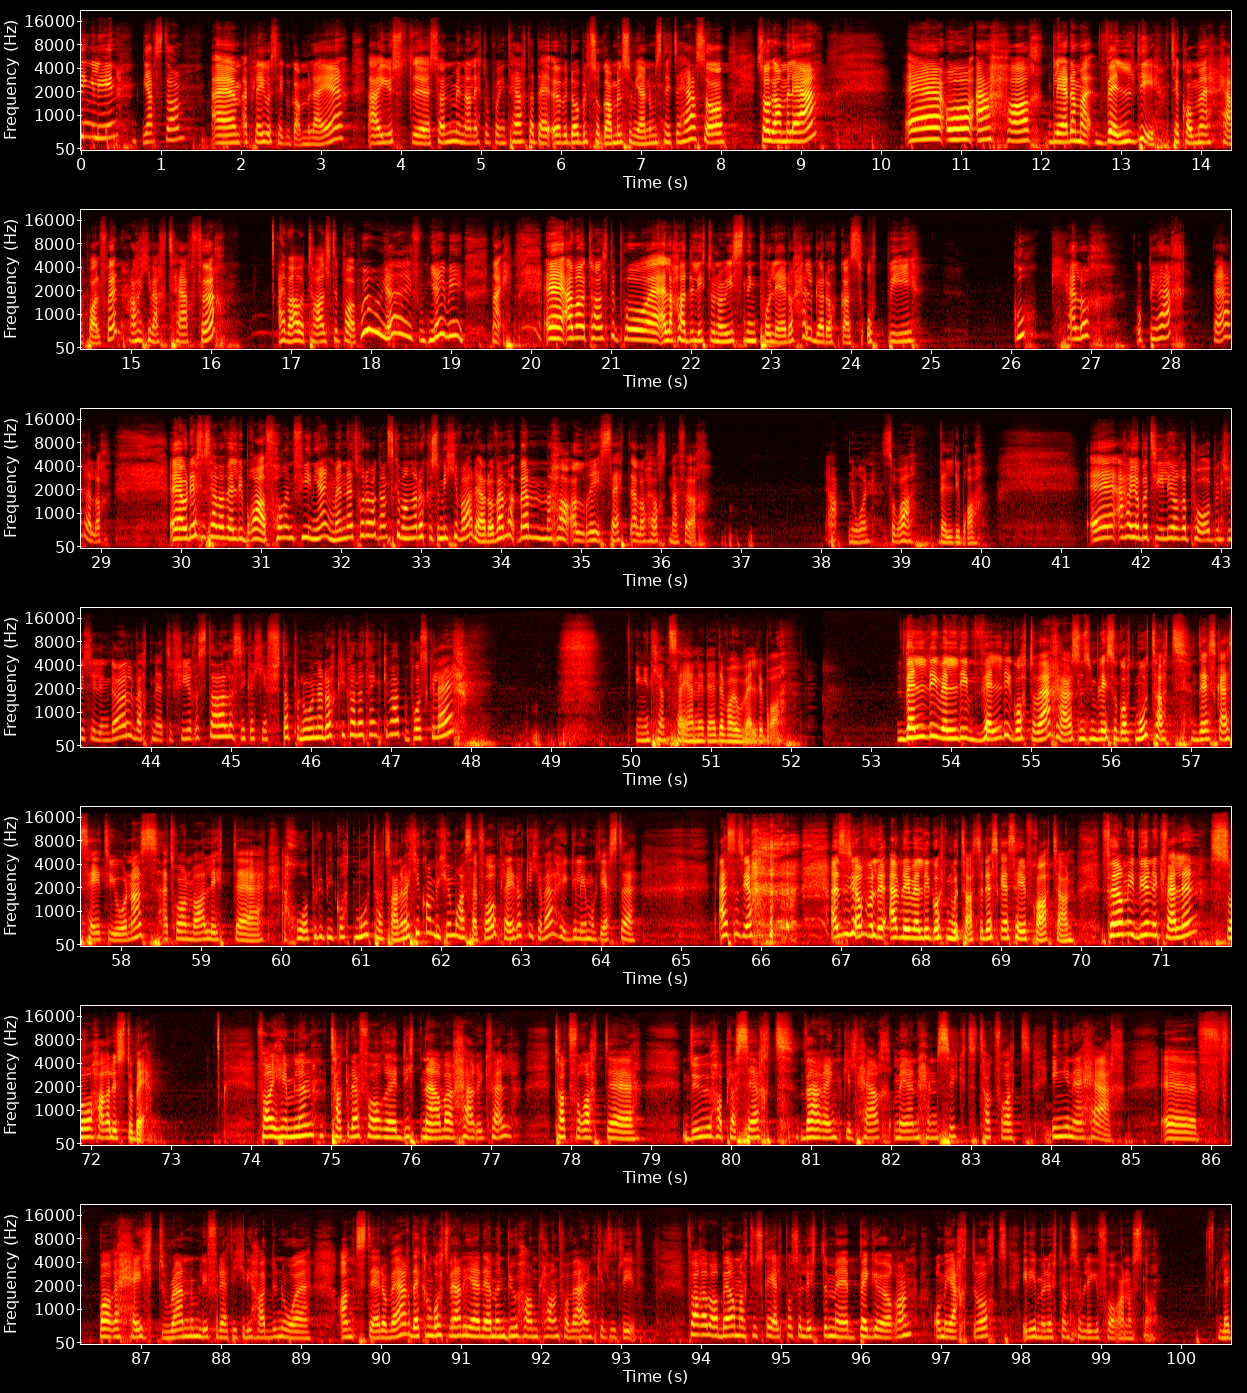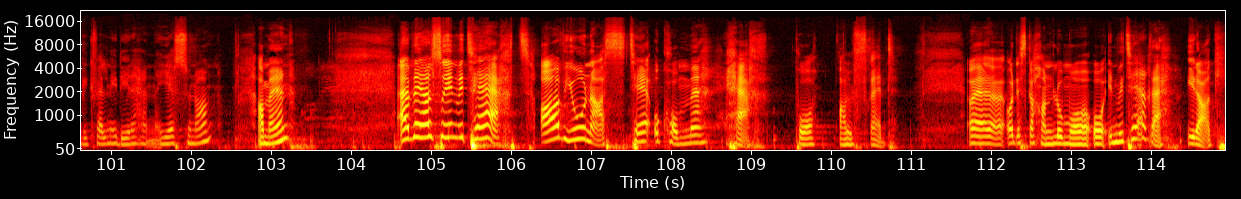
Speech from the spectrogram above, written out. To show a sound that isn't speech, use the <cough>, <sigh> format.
heter Ingelin Gjerstad. Um, jeg pleier å si hvor gammel jeg er. Jeg just, uh, Sønnen min har nettopp poengtert at jeg er over dobbelt så gammel som gjennomsnittet her. Så, så gammel er jeg. Uh, og jeg har gleda meg veldig til å komme her på Alfred. Jeg har ikke vært her før. Jeg var og talte på yay, yay me. Nei. Uh, jeg var og talte på, eller hadde litt undervisning på lederhelga deres oppi Gokk, eller oppi her. Der, eller? Eh, og Det syns jeg var veldig bra. For en fin gjeng. Men jeg tror det var ganske mange av dere som ikke var der. Hvem, hvem, har aldri sett eller hørt meg før? Ja, noen. Så bra. Veldig bra. Eh, jeg har jobba tidligere på Åpent hus i Lyngdal. Vært med til Fyresdal. og Sikkert kjefta på noen av dere, kan jeg tenke meg, på påskeleir. Ingen kjente seg igjen i det. Det var jo veldig bra. Veldig, veldig veldig godt å være her. Jeg syns vi ble så godt mottatt. Det skal jeg si til Jonas. Jeg tror han var litt eh, Jeg håper du blir godt mottatt, sa han. Jeg vet ikke hva han bekymra seg for. Pleier dere ikke å være hyggelige mot gjester? Jeg syns ja. <laughs> iallfall jeg ble veldig godt mottatt, så det skal jeg si ifra til han. Før vi begynner kvelden, så har jeg lyst til å be. Far i himmelen, takk deg for eh, ditt nærvær her i kveld. Takk for at eh, du har plassert hver enkelt her med en hensikt. Takk for at ingen er her eh, bare helt randomly fordi at ikke de hadde noe annet sted å være. Det kan godt være de er det, men du har en plan for hver enkelt sitt liv. Far, jeg bare ber om at du skal hjelpe oss å lytte med begge ørene og med hjertet vårt i de minuttene som ligger foran oss nå. Legger kvelden i dine hender. Jesu navn. Amen. Jeg ble altså invitert av Jonas til å komme her på Alfred. Eh, og det skal handle om å, å invitere i dag.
